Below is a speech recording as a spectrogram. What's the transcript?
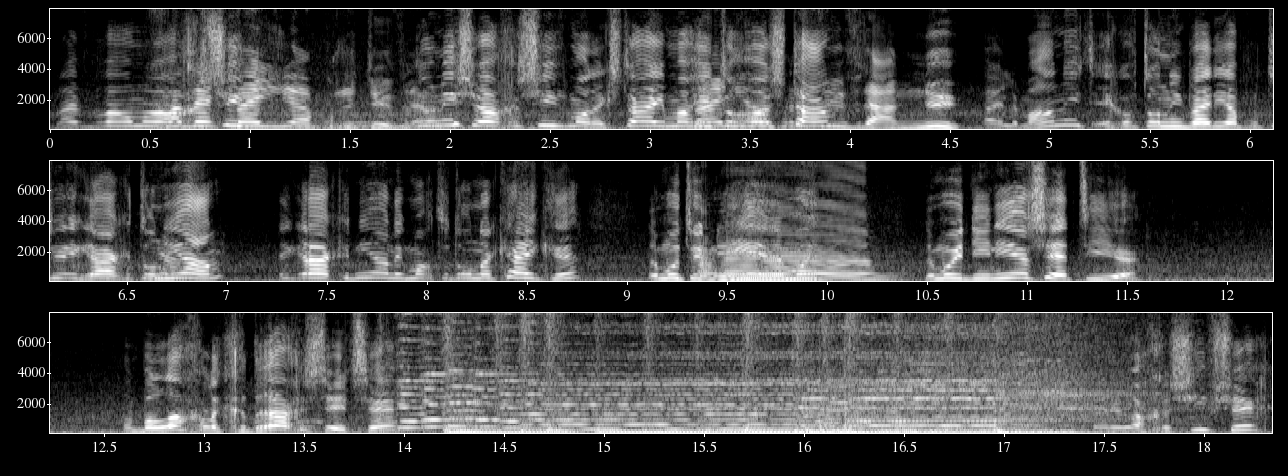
Blijf, waarom Ga weg agressief? bij je apparatuur vandaan. Doe niet zo agressief man. Ik sta, ik mag hier toch die gewoon staan. vandaan, nu. Helemaal niet. Ik hoef toch niet bij die apparatuur. Ik raak het toch niet aan? Ik raak het niet aan. Ik mag er toch naar kijken? Dan moet u niet, dan moet, dan moet je het niet neerzetten hier. Wat belachelijk gedrag is dit, zeg. Agressief, zeg?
